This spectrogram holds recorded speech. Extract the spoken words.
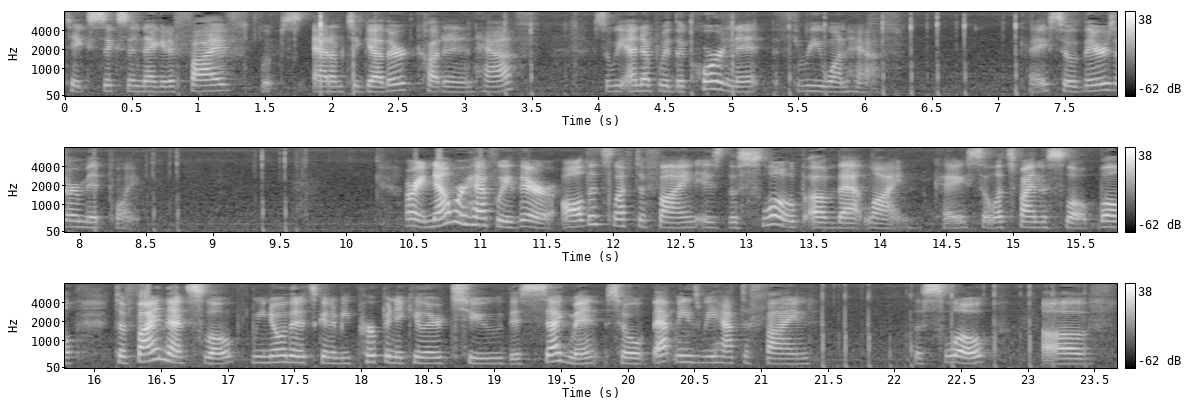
Take 6 and negative 5, whoops, add them together, cut it in half. So we end up with the coordinate 3, 1 half. Okay, so there's our midpoint. All right, now we're halfway there. All that's left to find is the slope of that line. Okay, so let's find the slope. Well, to find that slope, we know that it's going to be perpendicular to this segment, so that means we have to find the slope of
